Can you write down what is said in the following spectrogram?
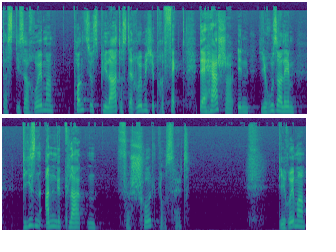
dass dieser Römer Pontius Pilatus, der römische Präfekt, der Herrscher in Jerusalem, diesen Angeklagten für schuldlos hält. Die Römer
